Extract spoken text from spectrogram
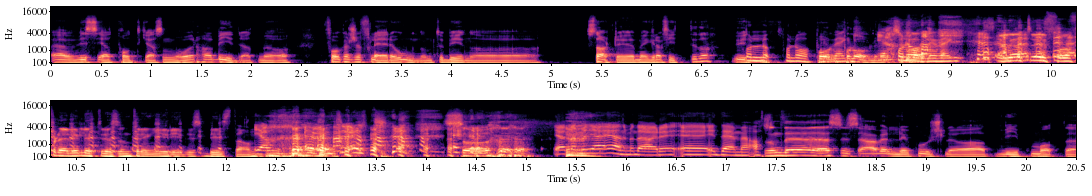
jeg vil si at podkasten vår har bidratt med å få kanskje flere ungdom til å begynne å starte med graffiti. da. På, lo- på lovlig på, vegg. på lovlig Ja. På lovlig vegg. Eller at vi får flere lyttere som trenger juridisk bistand. Ja, eventuelt. Så Ja, nei, men jeg er enig med deg, Ari, eh, i det med at sånn, det jeg syns jeg er veldig koselig, og at vi på en måte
